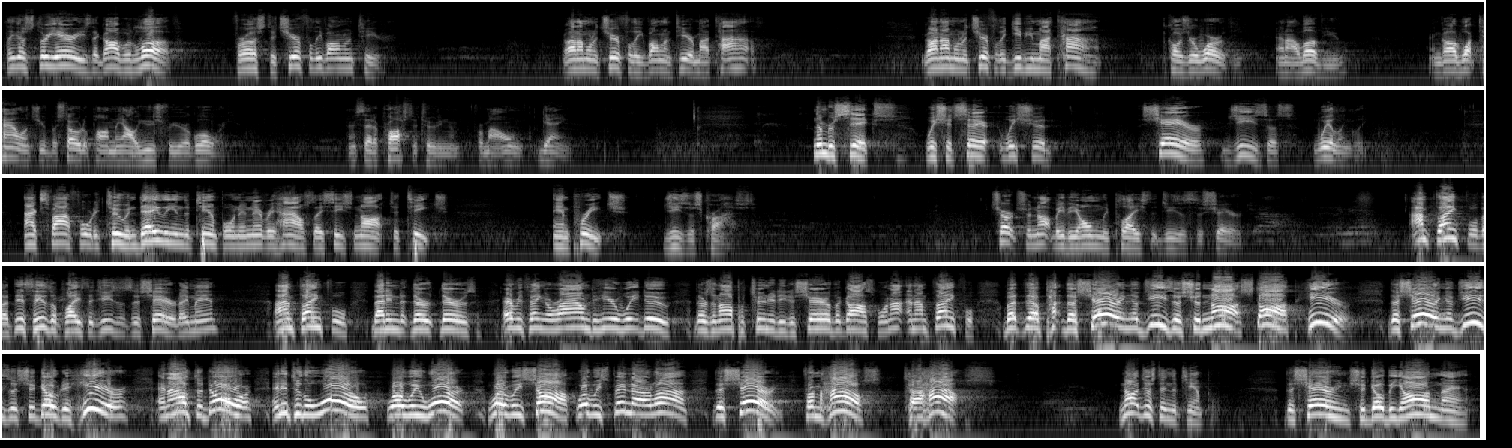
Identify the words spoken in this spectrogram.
I think those three areas that God would love for us to cheerfully volunteer. God, I'm going to cheerfully volunteer my tithe. God, I'm going to cheerfully give you my time because you're worthy and I love you. And God, what talents you've bestowed upon me, I'll use for your glory instead of prostituting them for my own gain. Number six, we should share, we should share Jesus willingly. Acts 5.42, And daily in the temple and in every house they cease not to teach and preach Jesus Christ. Church should not be the only place that Jesus is shared. I'm thankful that this is a place that Jesus is shared. Amen. I'm thankful that in the, there, there's everything around here we do, there's an opportunity to share the gospel. And, I, and I'm thankful. But the, the sharing of Jesus should not stop here. The sharing of Jesus should go to here and out the door and into the world where we work, where we shop, where we spend our lives. The sharing from house to house. Not just in the temple. The sharing should go beyond that.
